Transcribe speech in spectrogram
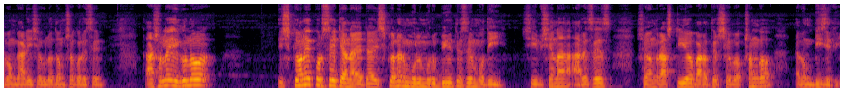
এবং গাড়ি সেগুলো ধ্বংস করেছে। আসলে এগুলো ইস্কনে করছে এটা না, এটা ইস্কনের মূল মুরব্বী হইতেছে মোদি, শিবসেনা, আরএসএস, স্বয়ং রাষ্ট্রীয় ভারতের সেবক সংঘ এবং বিজেপি।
